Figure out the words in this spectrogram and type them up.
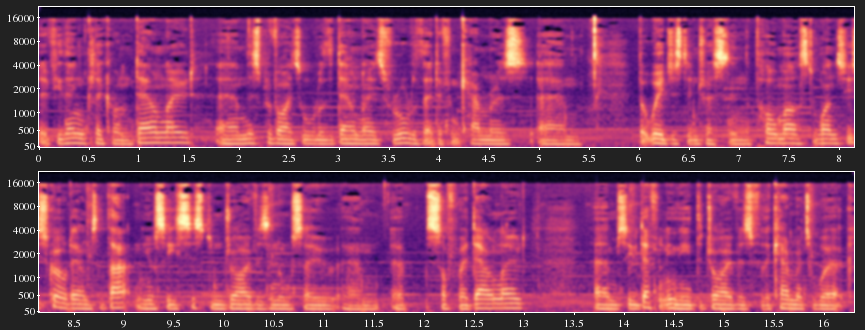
So if you then click on download, um, this provides all of the downloads for all of their different cameras, um, but we're just interested in the Polemaster one. So you scroll down to that and you'll see system drivers and also um, a software download. Um, so you definitely need the drivers for the camera to work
